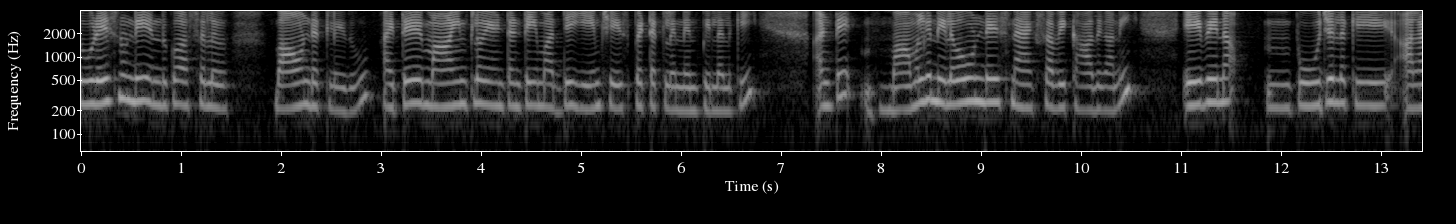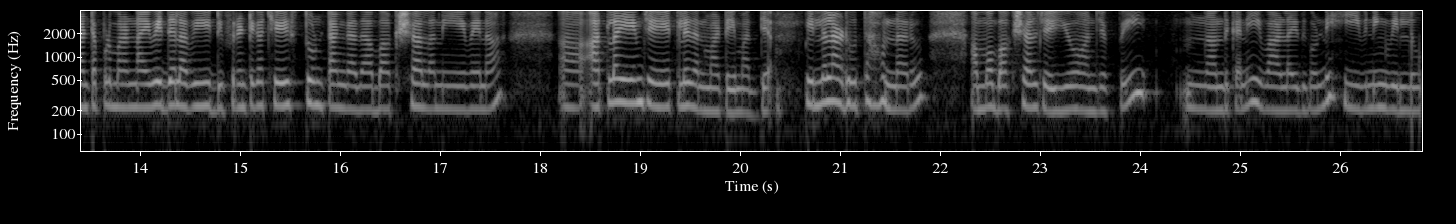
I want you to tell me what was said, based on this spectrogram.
టూ డేస్ నుండి ఎందుకో అసలు బాగుండట్లేదు. అయితే మా ఇంట్లో ఏంటంటే ఈ మధ్య ఏం చేసి పెట్టట్లేదు నేను పిల్లలకి. అంటే మామూలుగా నిల్వ ఉండే స్నాక్స్ అవి కాదు కానీ ఏవైనా పూజలకి అలాంటప్పుడు మన నైవేద్యాలు అవి డిఫరెంట్గా చేస్తుంటాం కదా భక్షాలని ఏవైనా అట్లా ఏం చేయట్లేదు అనమాట ఈ మధ్య. పిల్లలు అడుగుతూ ఉన్నారు అమ్మ భక్షాలు చెయ్యు అని చెప్పి. అందుకని ఇవాళ ఇదిగోండి ఈవినింగ్ వీళ్ళు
